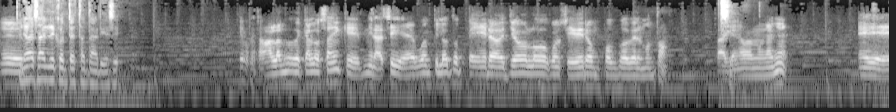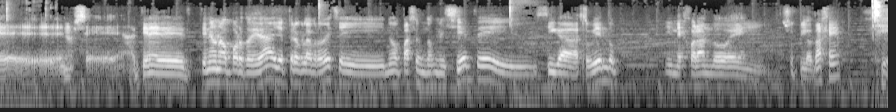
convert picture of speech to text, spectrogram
Eh, Sí. Le va a salir el contestatario, sí. Sí. A contestatario, a contestatario, a contestatario, porque estamos hablando de Carlos Sainz, que mira, sí, es buen piloto, pero yo lo considero un poco del montón. Para Sí. que no me engañe. Eh, no sé, tiene, tiene una oportunidad, yo espero que la aproveche y no pase un 2007 y siga subiendo y mejorando en su pilotaje. Sí.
